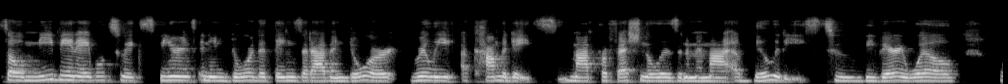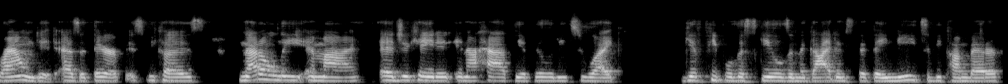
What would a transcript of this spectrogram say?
So, me being able to experience and endure the things that I've endured really accommodates my professionalism and my abilities to be very well rounded as a therapist because not only am I educated and I have the ability to like give people the skills and the guidance that they need to become better.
